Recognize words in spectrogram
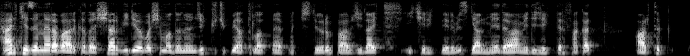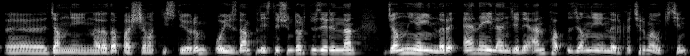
Herkese merhaba arkadaşlar. Video başlamadan önce küçük bir hatırlatma yapmak istiyorum. PUBG Lite içeriklerimiz gelmeye devam edecektir. Fakat artık eee, canlı yayınlara da başlamak istiyorum. O yüzden PlayStation 4 üzerinden canlı yayınları en eğlenceli, en tatlı canlı yayınları kaçırmamak için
